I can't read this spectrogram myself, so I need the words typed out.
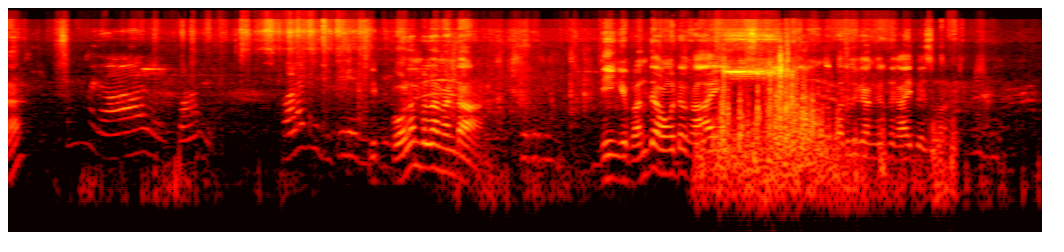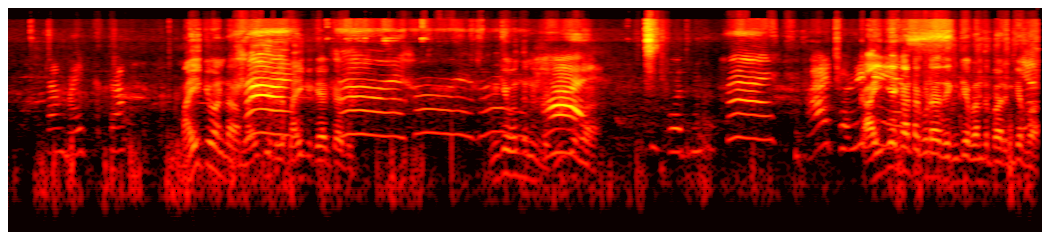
ஆ? நீ புலம்பெல்லாம் வேண்டாம். நீங்கள் வந்து அவங்ககிட்ட காய் அவங்க பதிலுக்கு அங்கேருந்து காய் பேசுவாங்க. மைக்கு வேண்டாம் மைக்கு இதில் மைக்கு கேட்காது. இங்கே வந்து நின்று கையை காட்டக்கூடாது. இங்கே வந்து பாரு இங்கே பா.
